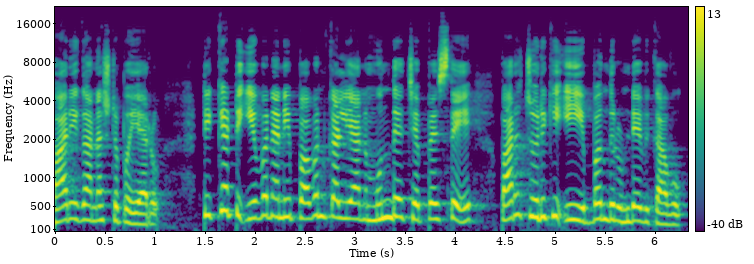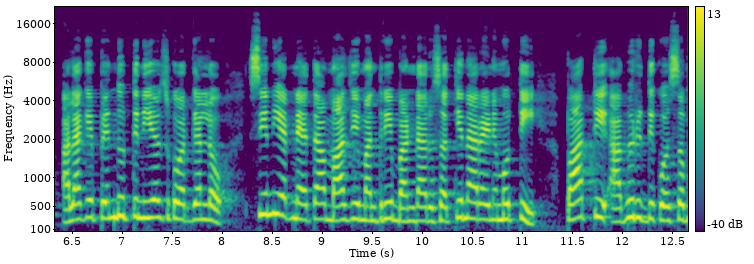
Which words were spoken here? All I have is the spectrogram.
భారీగా నష్టపోయారు. టికెట్ ఇవ్వనని పవన్ కళ్యాణ్ ముందే చెప్పేస్తే పరచూరికి ఈ ఇబ్బందులు ఉండేవి కావు. అలాగే పెందుర్తి నియోజకవర్గంలో సీనియర్ నేత మాజీ మంత్రి బండారు సత్యనారాయణమూర్తి పార్టీ అభివృద్ధి కోసం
